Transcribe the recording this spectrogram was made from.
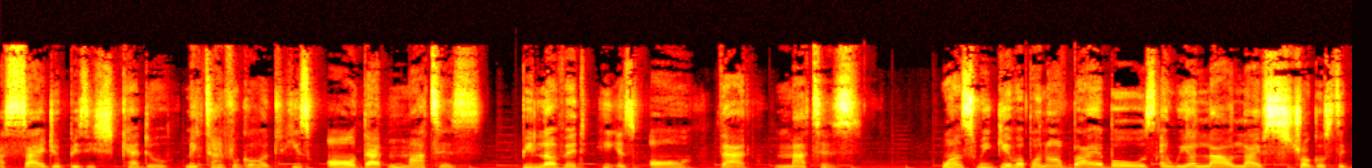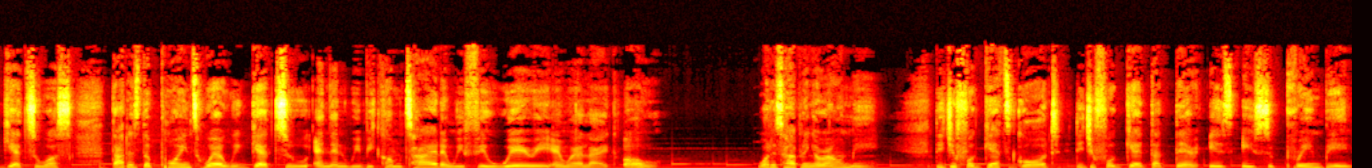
aside your busy schedule. Make time for God. He's all that matters. Beloved, He is all that matters. Once we give up on our Bibles and we allow life's struggles to get to us, that is the point where we get to, and then we become tired and we feel weary, and we're like, oh, what is happening around me? Did you forget God? Did you forget that there is a supreme being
